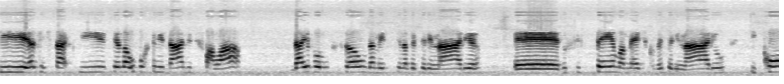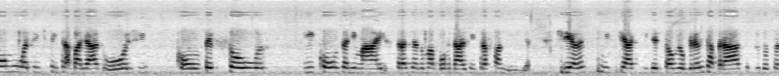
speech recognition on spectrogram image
que a gente está aqui tendo a oportunidade de falar da evolução da medicina veterinária, é, do sistema médico veterinário e como a gente tem trabalhado hoje com pessoas e com os animais, trazendo uma abordagem para a família. Queria, antes de iniciar aqui, deixar o meu grande abraço para o doutor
